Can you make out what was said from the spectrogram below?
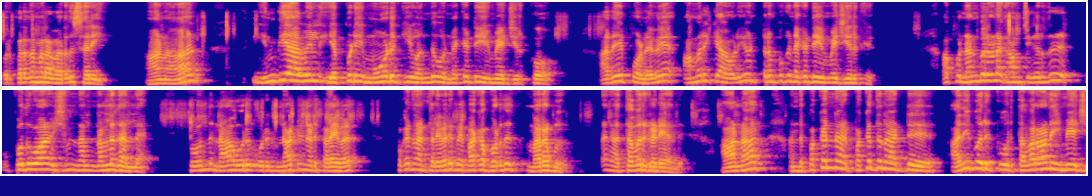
ஒரு பிரதமரா வர்றது சரி. ஆனால் இந்தியாவில் எப்படி மோடிக்கு வந்து ஒரு நெகட்டிவ் இமேஜ் இருக்கோ அதே போலவே அமெரிக்காவிலையும் ட்ரம்ப்புக்கு நெகட்டிவ் இமேஜ் இருக்கு. அப்ப நண்பர்களை காமிச்சுக்கிறது பொதுவான விஷயம் நல்ல- அல்ல இப்போ வந்து நான் ஒரு ஒரு நாட்டினோட தலைவர் பக்கத்து நாட்டு தலைவரை போய் பார்க்க போறது மரபு. அது தவறு கிடையாது. ஆனால் அந்த பக்கத்து நா பக்கத்து நாட்டு அதிபருக்கு ஒரு தவறான இமேஜ்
